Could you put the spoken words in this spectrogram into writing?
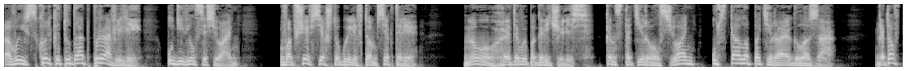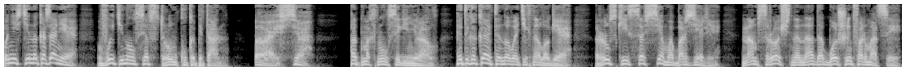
«А вы сколько туда отправили?» — удивился Сюань. «Вообще все, что были в том секторе». «Ну, это вы погорячились», — констатировал Сюань, устало потирая глаза. «Готов понести наказание!» — вытянулся в струнку капитан. «Ай, все!» — отмахнулся генерал. «Это какая-то новая технология. Русские совсем оборзели. Нам срочно надо больше информации.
